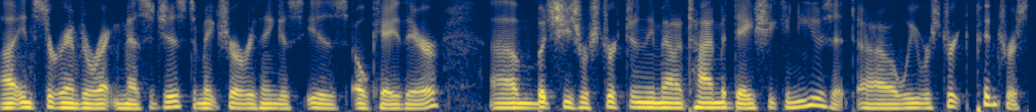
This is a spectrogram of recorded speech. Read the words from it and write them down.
uh, Instagram direct messages to make sure everything is, is okay there. Um, but she's restricted in the amount of time a day she can use it. Uh, we restrict Pinterest.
